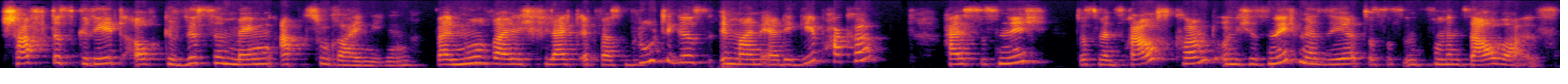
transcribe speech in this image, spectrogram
schafft das Gerät auch gewisse Mengen abzureinigen. Weil nur weil ich vielleicht etwas Blutiges in mein RDG packe, heißt es nicht, dass wenn es rauskommt und ich es nicht mehr sehe, dass das Instrument sauber ist.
